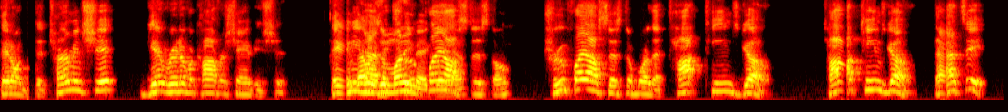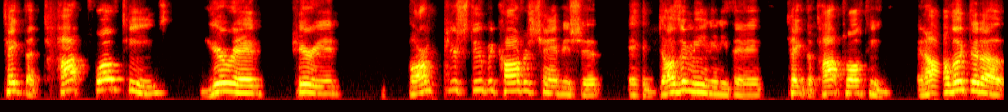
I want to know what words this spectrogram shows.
They don't determine shit. Get rid of a conference championship. They need that to have a, money true maker, playoff system. True playoff system where the top teams go. Top teams go. That's it. Take the top 12 teams, you're in, period. Bump your stupid conference championship. It doesn't mean anything. Take the top 12 teams. And I looked at a,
